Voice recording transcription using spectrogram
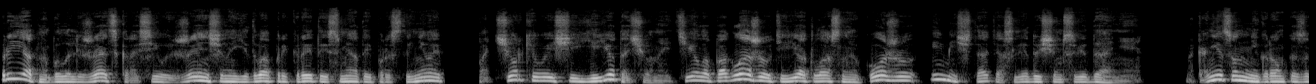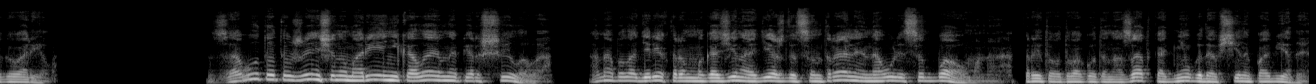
Приятно было лежать с красивой женщиной, едва прикрытой смятой простыней, подчеркивающей ее точеное тело, поглаживать ее атласную кожу и мечтать о следующем свидании. Наконец он негромко заговорил. «Зовут эту женщину Мария Николаевна Першилова. Она была директором магазина одежды «Центральной» на улице Баумана, открытого два года назад ко дню годовщины Победы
